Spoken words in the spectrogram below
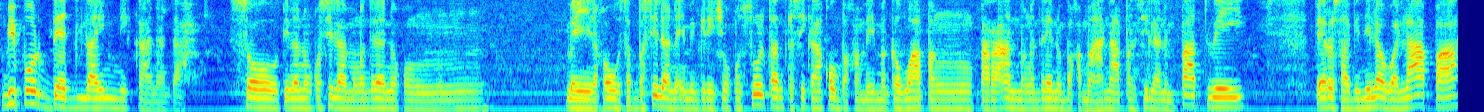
before deadline ni Canada. So, tinanong ko sila mga dreno kung may nakausap ba sila na immigration consultant kasi kako baka may magawa pang paraan mga dreno baka mahanapan sila ng pathway pero sabi nila wala pa.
